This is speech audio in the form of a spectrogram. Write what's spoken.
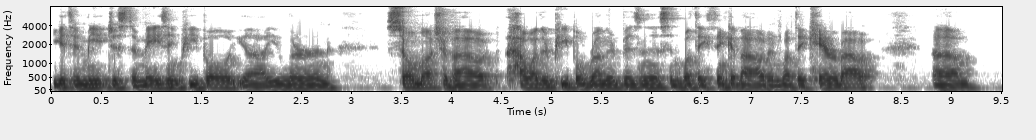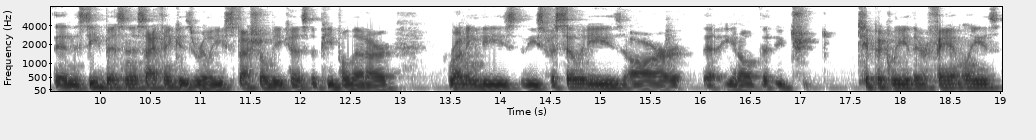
You get to meet just amazing people. Uh, you learn so much about how other people run their business and what they think about and what they care about. Um, and the seed business, I think, is really special because the people that are running these these facilities are, uh, you know, the, typically their families.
